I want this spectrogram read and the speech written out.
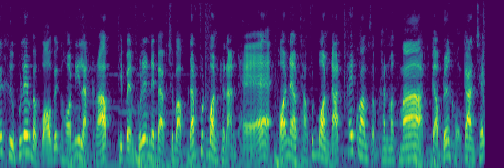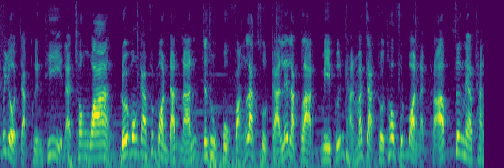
ก็คือผู้เล่นแบบวอลเวกฮอตนี่แหละครับ ที่เป็นผู้เล่นในแบบฉบับดัตฟุตบอลขนาดแท้ เพราะแนวทางฟุตบอลดัตให้ความสำคัญมากๆ กับเรื่องของการใช้ประโยชน์จากพื้นที่และช่องว่าง โดยวงการฟุตบอลดัตนั้นจะถูกปลูกฝังหลักสูตรการเล่นหลักๆ มีพื้นฐานมาจากทั t ท l ฟุตบอลนะครับซึ่งแนวทาง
